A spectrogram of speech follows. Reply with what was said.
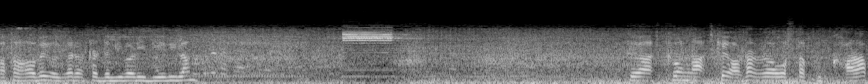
কথা হবে। ওইবার একটা ডেলিভারি দিয়ে দিলাম। তো এখন আজকে অর্ডারের অবস্থা খুব খারাপ,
